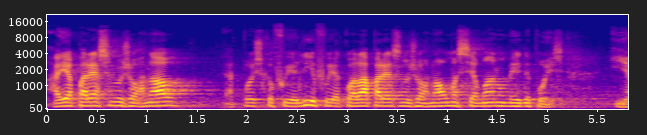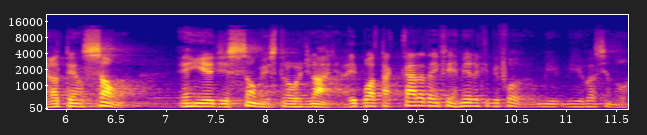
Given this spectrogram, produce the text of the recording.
Aí aparece no jornal, depois que eu fui ali, fui a lá, aparece no jornal uma semana, um mês depois. E atenção, em edição extraordinária. Aí bota a cara da enfermeira que me, me, me vacinou.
